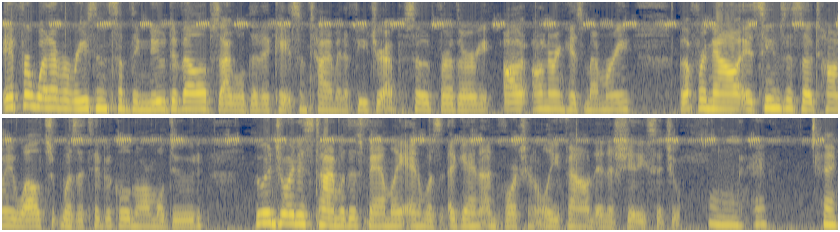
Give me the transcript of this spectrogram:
If for whatever reason something new develops, I will dedicate some time in a future episode further uh, honoring his memory. But for now, it seems as though Tommy Welch was a typical normal dude who enjoyed his time with his family and was again unfortunately found in a shitty situation. Okay. Okay.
